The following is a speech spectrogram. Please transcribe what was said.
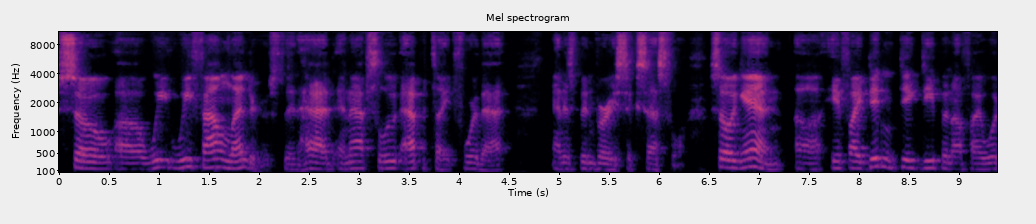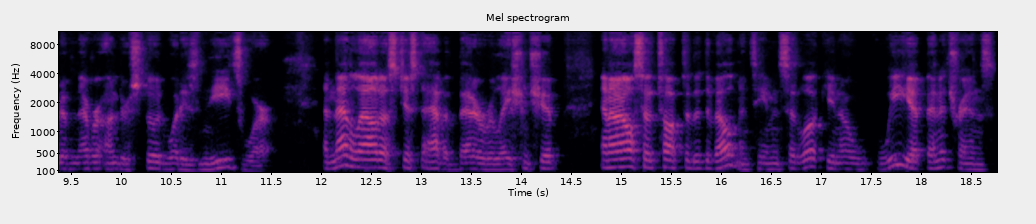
So uh, we we found lenders that had an absolute appetite for that, and it's been very successful. So again, uh, if I didn't dig deep enough, I would have never understood what his needs were, and that allowed us just to have a better relationship. And I also talked to the development team and said, look, you know, we at Benetrends,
